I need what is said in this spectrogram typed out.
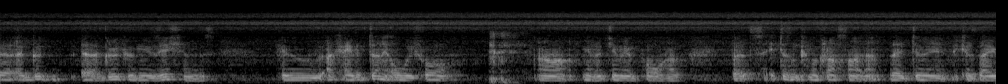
a, good uh, group of musicians who, okay, they've done it all before. Uh, you know, Jimmy and Paul have, but it doesn't come across like that. They're doing it because they,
